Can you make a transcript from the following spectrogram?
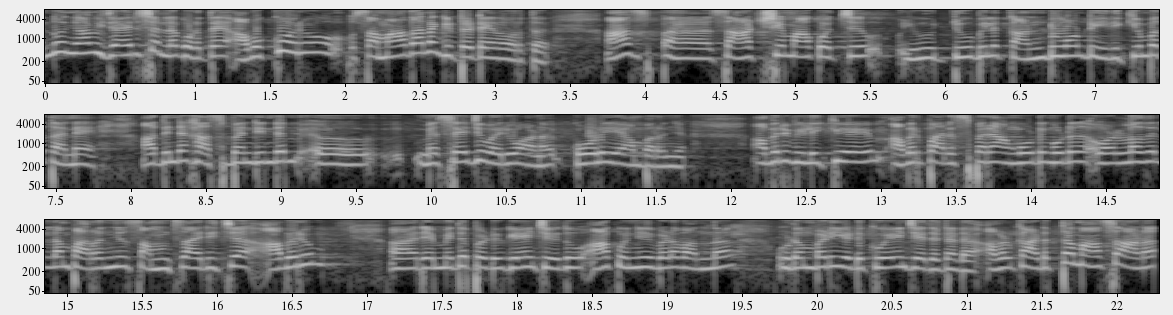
എന്നും ഞാൻ വിചാരിച്ചല്ല കൊടുത്തേ. അവക്കും ഒരു സമാധാനം കിട്ടട്ടെ എന്ന് ഓർത്ത്. ആ, സാക്ഷ്യം ആ കൊച്ച് യൂട്യൂബിൽ കണ്ടുകൊണ്ടിരിക്കുമ്പോൾ തന്നെ അതിന്റെ ഹസ്ബൻഡിന്റെ മെസ്സേജ് വരുവാണ് കോൾ ചെയ്യാൻ പറഞ്ഞ്. അവർ വിളിക്കുകയും അവർ പരസ്പരം അങ്ങോട്ടും ഇങ്ങോട്ടും ഉള്ളതെല്ലാം പറഞ്ഞ് സംസാരിച്ച് അവരും രമ്യതപ്പെടുകയും ചെയ്തു. ആ കുഞ്ഞ് ഇവിടെ വന്ന് ഉടമ്പടി എടുക്കുകയും ചെയ്തിട്ടുണ്ട്. അവൾക്ക് അടുത്ത മാസമാണ്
